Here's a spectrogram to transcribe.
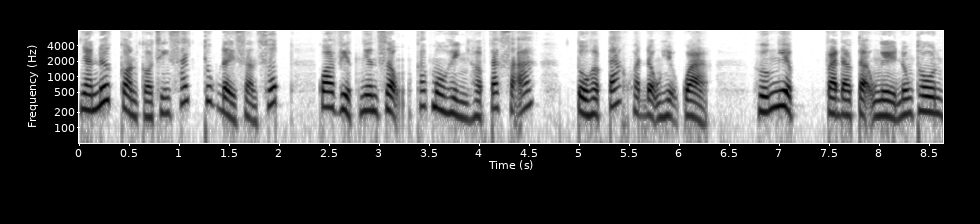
nhà nước còn có chính sách thúc đẩy sản xuất qua việc nhân rộng các mô hình hợp tác xã, tổ hợp tác hoạt động hiệu quả, hướng nghiệp và đào tạo nghề nông thôn.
